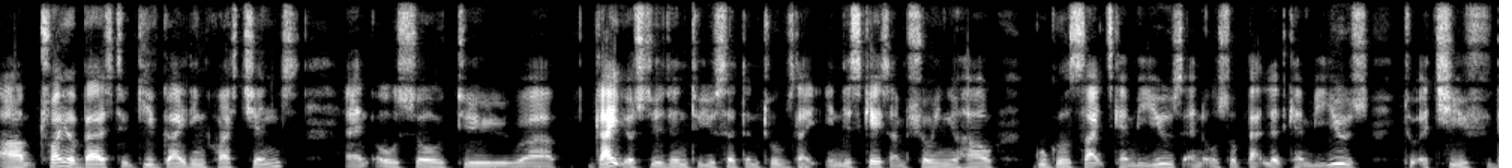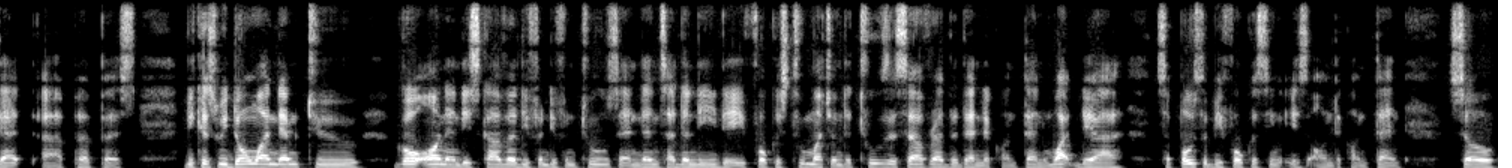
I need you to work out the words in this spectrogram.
um, try your best to give guiding questions and also to uh, guide your student to use certain tools. Like in this case I'm showing you how Google Sites can be used and also Padlet can be used to achieve that uh, purpose. Because we don't want them to go on and discover different different tools and then suddenly they focus too much on the tools itself rather than the content. What they are supposed to be focusing is on the content. So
